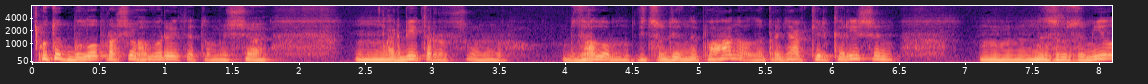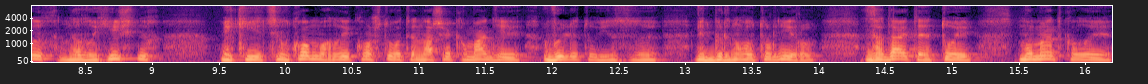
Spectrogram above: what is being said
тут було про що говорити, тому що арбітр е, загалом відсудив непогано, але прийняв кілька рішень незрозумілих, нелогічних, які цілком могли коштувати нашій команді виліту із відбірного турніру. Згадайте той момент, коли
